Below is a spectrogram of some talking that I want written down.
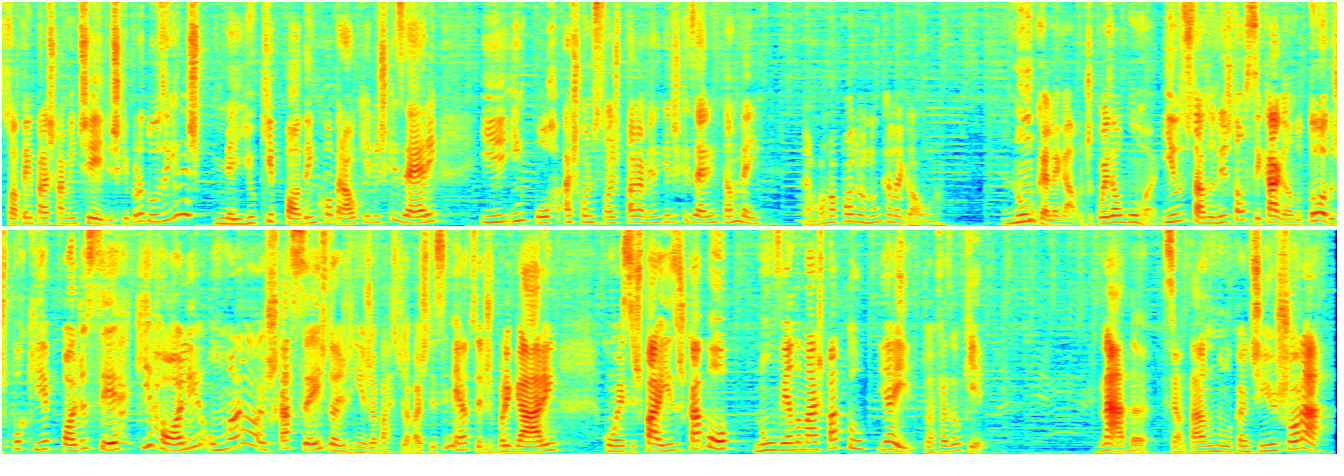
só tem praticamente eles que produzem, eles meio que podem cobrar o que eles quiserem e impor as condições de pagamento que eles quiserem também. É, monopólio nunca é legal, né? Nunca é legal, de coisa alguma. E os Estados Unidos estão se cagando todos porque pode ser que role uma escassez das linhas de abastecimento. Se eles brigarem com esses países, acabou. Não vendo mais pra tu. E aí? Tu vai fazer o quê? Nada. Sentar no cantinho e chorar.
